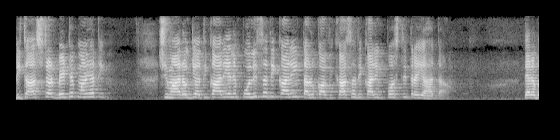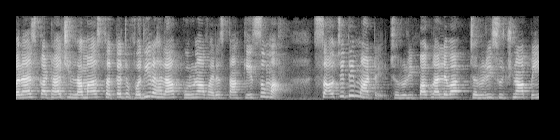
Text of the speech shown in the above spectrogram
ડિઝાસ્ટર બેઠક મળી હતી. જેમાં આરોગ્ય અધિકારી અને પોલીસ અધિકારી, તાલુકા વિકાસ અધિકારી ઉપસ્થિત રહ્યા હતા. ત્યારે બનાસકાંઠા જિલ્લામાં સતત વધી રહેલા કોરોના વાયરસના કેસોમાં સાવચેતી માટે જરૂરી પગલાં લેવા જરૂરી સૂચના આપી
